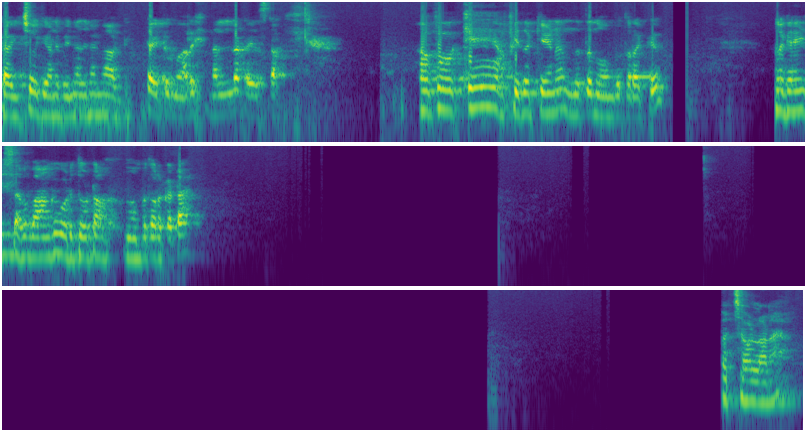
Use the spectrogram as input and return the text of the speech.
കഴിച്ചു നോക്കിയാണ് പിന്നെ അതിനങ്ങ് അഡിക്റ്റ് ആയിട്ട് മാറി. നല്ല ടേസ്റ്റാണ് അപ്പോൾ ഓക്കെ അപ്പോൾ ഇതൊക്കെയാണ് ഇന്നത്തെ നോമ്പ് തുറക്ക്. അല്ല ഗൈസ് അപ്പോൾ ബാങ്ക് കൊടുത്തു കേട്ടോ നോമ്പ് തുറക്കട്ടെ. പച്ചവെള്ളാണ്.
